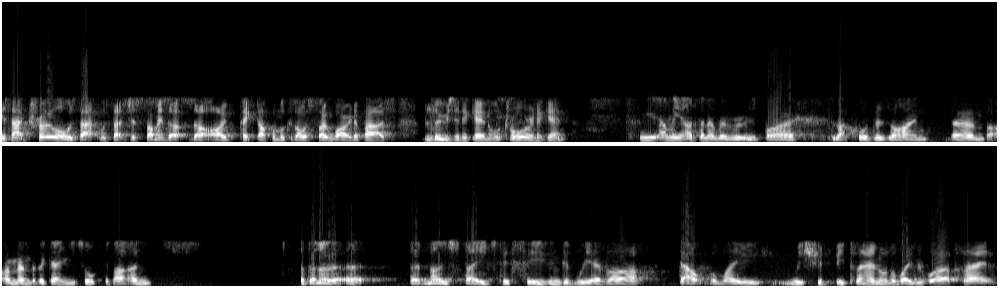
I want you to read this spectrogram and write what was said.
Is that true, or was that was that just something that that I picked up on because I was so worried about us losing again or drawing again? Yeah, I mean, I don't know whether it was by luck or design, um, but I remember the game you talked about, and I don't know. At, at no stage this season did we ever doubt the way we should be playing or the way we were playing.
